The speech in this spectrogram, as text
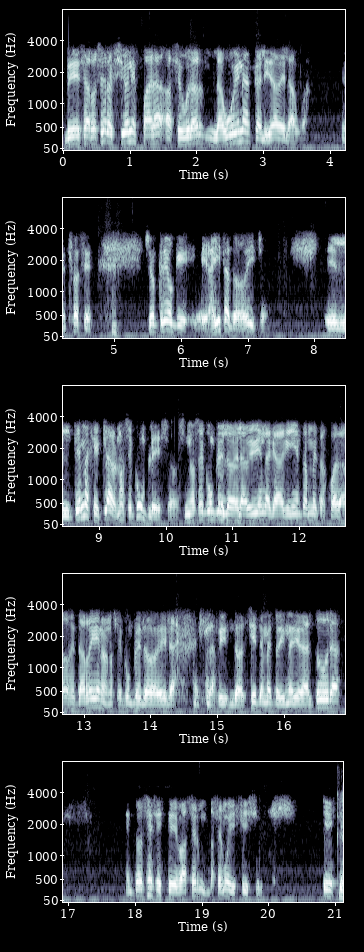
de desarrollar acciones para asegurar la buena calidad del agua. Entonces, yo creo que eh, ahí está todo dicho. El tema es que, claro, no se cumple eso. No se cumple lo de la vivienda cada 500 metros cuadrados de terreno, no se cumple lo de la, los 7 metros y medio de altura. Entonces, este va a ser va a ser muy difícil. Este,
